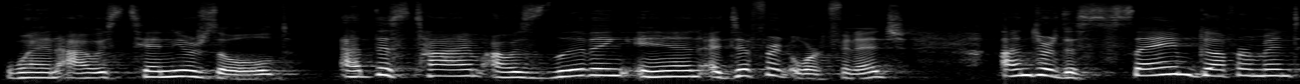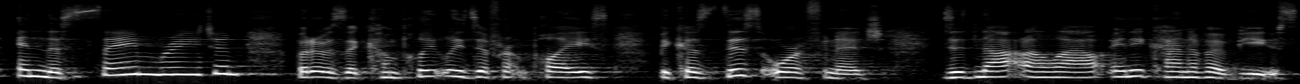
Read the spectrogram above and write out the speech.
when I was 10 years old. At this time, I was living in a different orphanage under the same government in the same region, but it was a completely different place because this orphanage did not allow any kind of abuse.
